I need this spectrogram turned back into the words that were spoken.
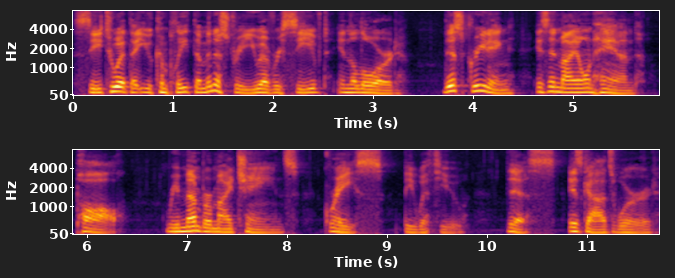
see to it that you complete the ministry you have received in the Lord. This greeting is in my own hand, Paul. Remember my chains. Grace be with you. This is God's Word.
